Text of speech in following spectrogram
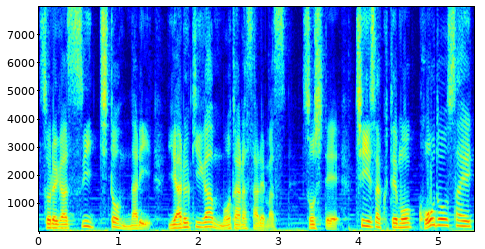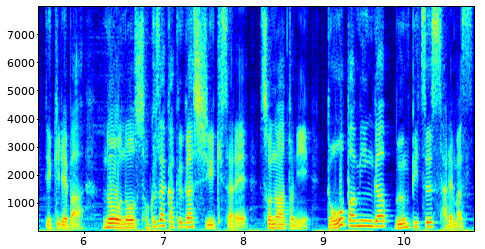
それがスイッチとなりやる気がもたらされます。そして小さくても行動さえできれば脳の側座角が刺激されその後にドーパミンが分泌されます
